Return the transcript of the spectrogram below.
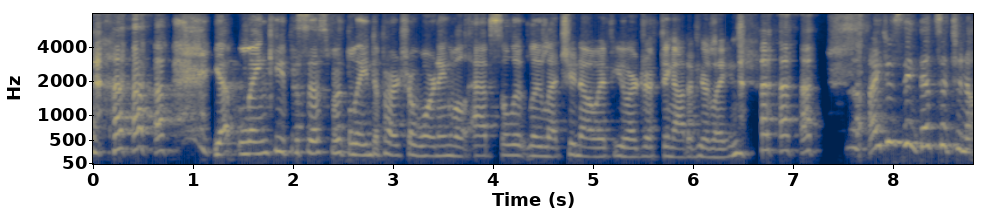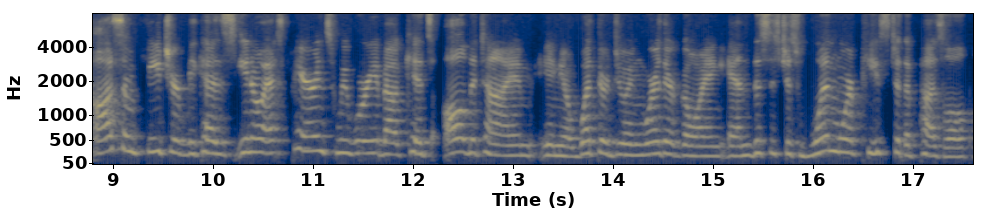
yep, lane keep assist with lane departure warning will absolutely let you know if you are drifting out of your lane. I just think that's such an awesome feature because, you know, as parents, we worry about kids all the time, you know, what they're doing, where they're going. And this is just one more piece to the puzzle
